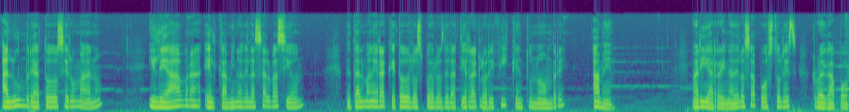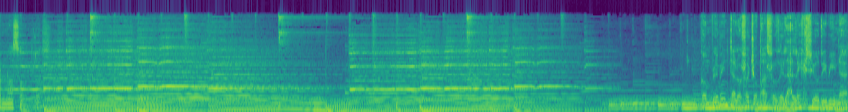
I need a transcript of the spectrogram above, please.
alumbre a todo ser humano y le abra el camino de la salvación, de tal manera que todos los pueblos de la tierra glorifiquen tu nombre. Amén. María, Reina de los Apóstoles, ruega por nosotros. Complementa los ocho pasos de la Alexio Divina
